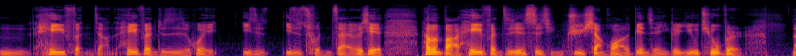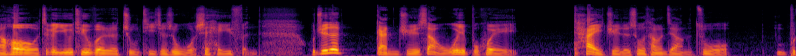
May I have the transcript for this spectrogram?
嗯，黑粉这样子黑粉就是会。一直一直存在，而且他们把黑粉这件事情具象化了，变成一个 YouTuber，然后这个 YouTuber 的主题就是我是黑粉，我觉得感觉上我也不会太觉得说他们这样的做不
